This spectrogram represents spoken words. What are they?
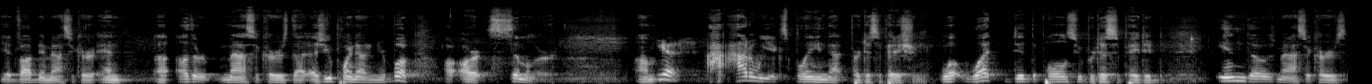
Jedwabne massacre and uh, other massacres that, as you point out in your book, are, are similar. Um, yes. H- how do we explain that participation? What what did the Poles who participated in those massacres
